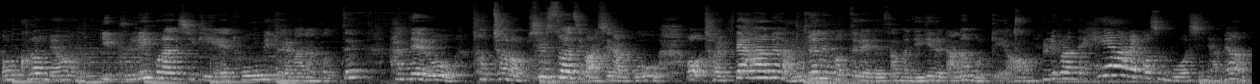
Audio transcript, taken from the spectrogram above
어, 그러면 이 분리불안 시기에 도움이 될 만한 것들? 반대로 저처럼 실수하지 마시라고 어, 절대 하면 안 되는 것들에 대해서 한번 얘기를 나눠볼게요. 분리불안 때 해야 할 것은 무엇이냐면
